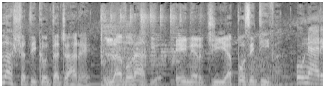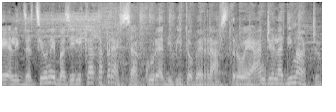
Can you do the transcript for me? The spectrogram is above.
Lasciati contagiare. Lavoradio, energia positiva. Una realizzazione basilicata pressa a cura di Vito Verrastro e Angela Di Maggio.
